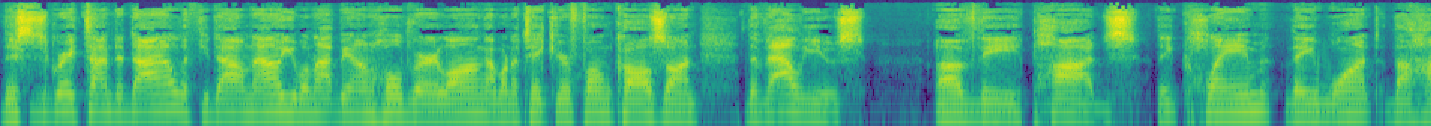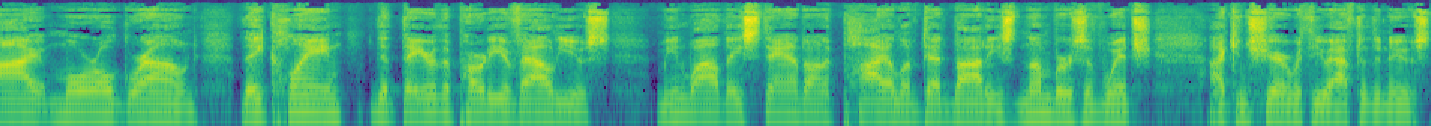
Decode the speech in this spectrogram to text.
this is a great time to dial. If you dial now, you will not be on hold very long. I want to take your phone calls on the values of the pods. They claim they want the high moral ground. They claim that they are the party of values. Meanwhile, they stand on a pile of dead bodies, numbers of which I can share with you after the news.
